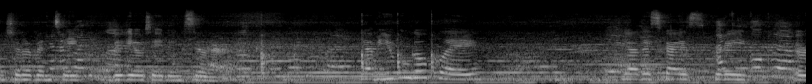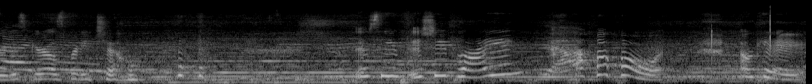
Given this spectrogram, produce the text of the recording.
I should have been tape videotaping sooner. Yeah, but you can go play. Yeah, this guy's pretty, or this girl's pretty chill. is he? Is she flying? Yeah. Oh, okay.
